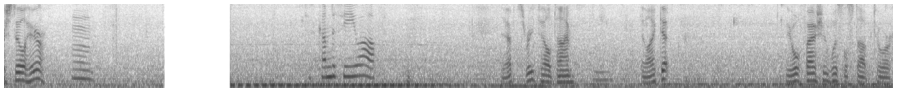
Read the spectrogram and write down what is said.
You're still here. Hmm. Just come to see you off. Yep, it's retail time. You like it? The old-fashioned whistle stop tour.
